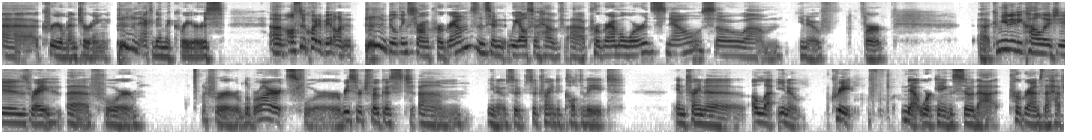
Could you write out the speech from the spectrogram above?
uh, career mentoring academic careers um, also quite a bit on building strong programs and so we also have uh, program awards now. So um, you know f- for uh, community colleges, right, uh, for for liberal arts, for research focused, um, you know, so so trying to cultivate and trying to you know create networking so that programs that have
